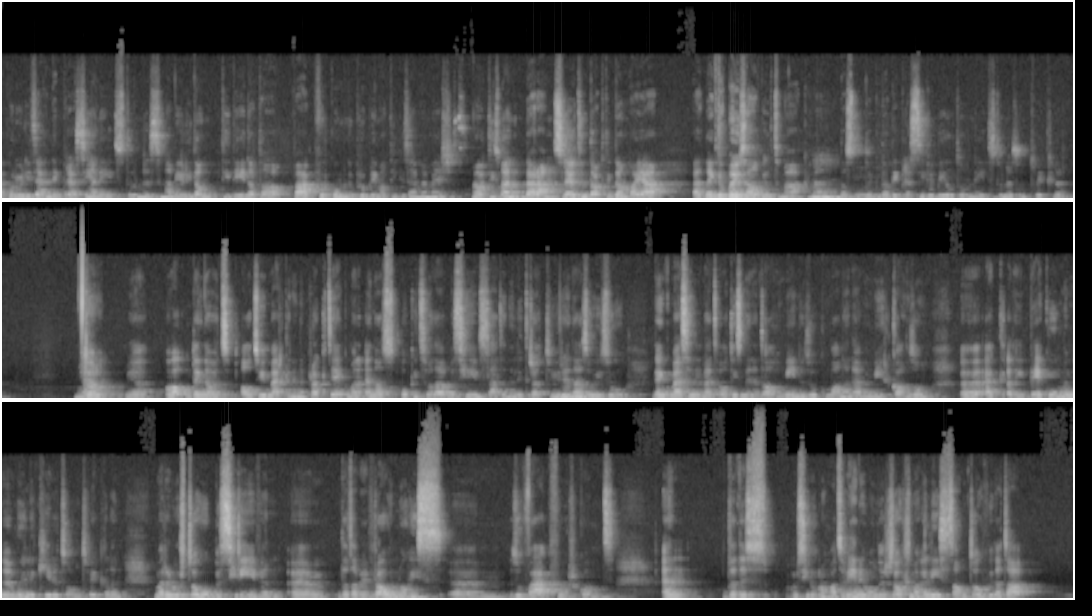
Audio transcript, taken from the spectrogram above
ik hoor jullie zeggen depressie en eetstoornissen. Hebben jullie dan het idee dat dat vaak voorkomende problematieken zijn bij meisjes met autisme? En daaraan sluitend dacht ik dan van ja, hè, dat heeft ook met je zelfbeeld te maken. Hè? Mhm. Dat is natuurlijk dat depressieve beeld of een eetstoornis ontwikkelen. Ja, ja. Wel, ik denk dat we het twee merken in de praktijk. Maar, en dat is ook iets wat dat beschreven staat in de literatuur. hè, Dat sowieso, ik denk mensen met autisme in het algemeen, dus ook mannen, hebben meer kans om allee, bijkomende moeilijkheden te ontwikkelen. Maar er wordt toch ook beschreven ehm, dat dat bij vrouwen nog eens ehm, zo vaak voorkomt. En dat is misschien ook nog wat te weinig onderzocht, maar je leest dan toch dat dat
